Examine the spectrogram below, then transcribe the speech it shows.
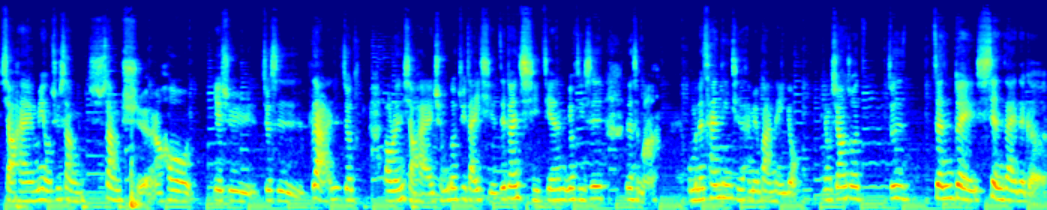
小孩没有去上上学，然后也许就是大就老人小孩全部都聚在一起的这段期间，尤其是那什么，我们的餐厅其实还没有办法内用，我希望说就是针对现在这个。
